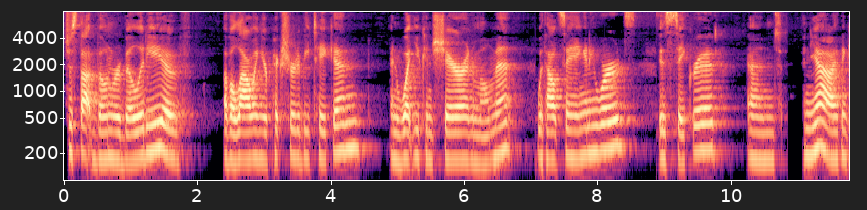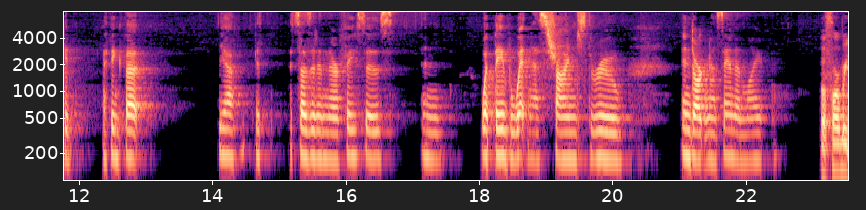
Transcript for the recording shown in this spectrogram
just that vulnerability of, of allowing your picture to be taken and what you can share in a moment without saying any words is sacred. And, and yeah, I think it, I think that, yeah, it, it says it in their faces and what they've witnessed shines through in darkness and in light. Before we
